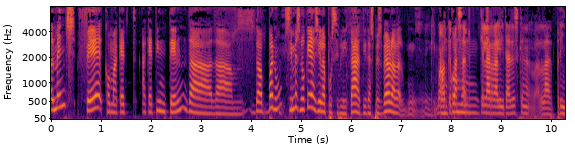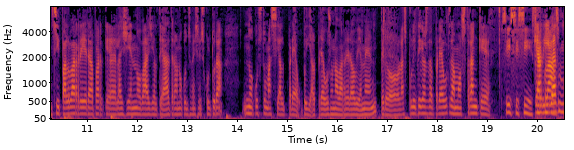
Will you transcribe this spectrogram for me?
almenys fer com aquest, aquest intent de, de, de, bueno, si més no que hi hagi la possibilitat i després veure la, Igual, el que passa que la realitat és que la principal barrera perquè la gent no vagi al teatre o no consumeixi més cultura no acostuma a ser el preu. Vull dir, el preu és una barrera, òbviament, però les polítiques de preus demostren que, sí, sí, sí, que arribes clar.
